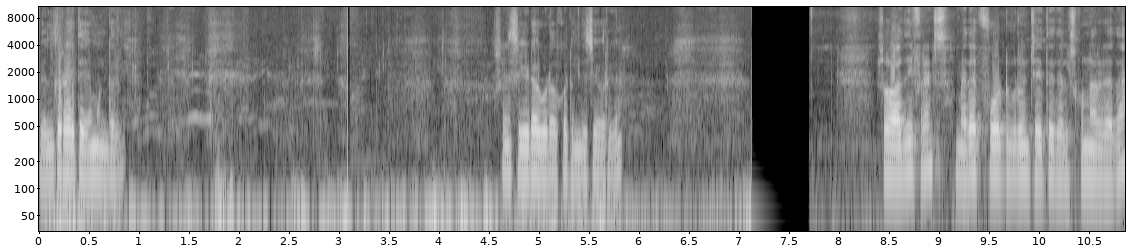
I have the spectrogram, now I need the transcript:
వెలుతురు అయితే ఏముండదు. ఫ్రెండ్స్ ఈడ కూడా ఒకటి ఉంది చివరిగా. సో అది ఫ్రెండ్స్ మెదక్ ఫోర్ట్ గురించి అయితే తెలుసుకున్నారు కదా.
